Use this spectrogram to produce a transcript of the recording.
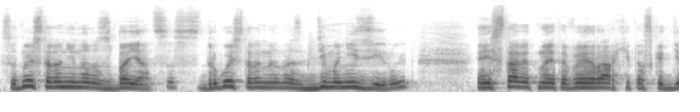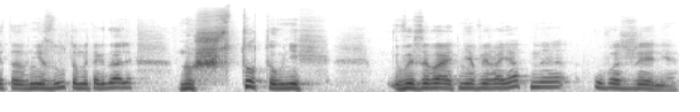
С одной стороны, нас боятся, с другой стороны, нас демонизируют. и они ставят на это в иерархии, так сказать, где-то внизу там и так далее. Но что-то у них вызывает невероятное уважение.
